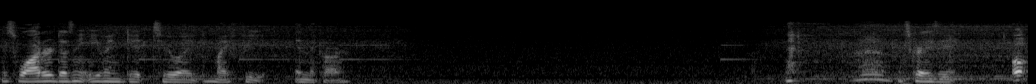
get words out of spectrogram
this water doesn't even get to like my feet in the car. It's crazy. Oh,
